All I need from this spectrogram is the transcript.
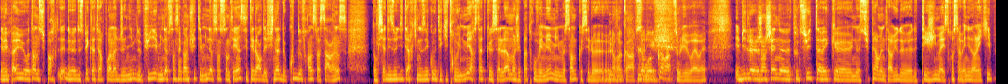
Il n'y avait pas eu autant de, support, de, de spectateurs pour un match de Nîmes depuis 1958 et 1961. C'était lors des finales de Coupe de France face à Reims. Donc s'il y a des auditeurs qui nous écoutent et qui trouvent une meilleure stat que celle-là, moi j'ai pas trouvé mieux, mais il me semble que c'est le, Le record absolu. Le record absolu, ouais, ouais. Et Bill, j'enchaîne euh, tout de suite avec une superbe interview de, de TJ Maestro Savani dans l'équipe.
